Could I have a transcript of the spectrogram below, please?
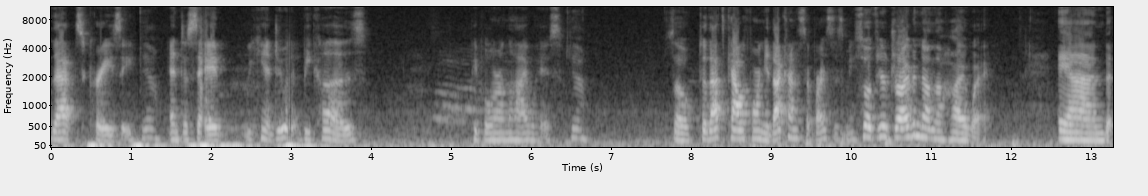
that's crazy. Yeah. And to say we can't do it because people are on the highways. Yeah. So So that's California. That kind of surprises me. So if you're driving down the highway and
